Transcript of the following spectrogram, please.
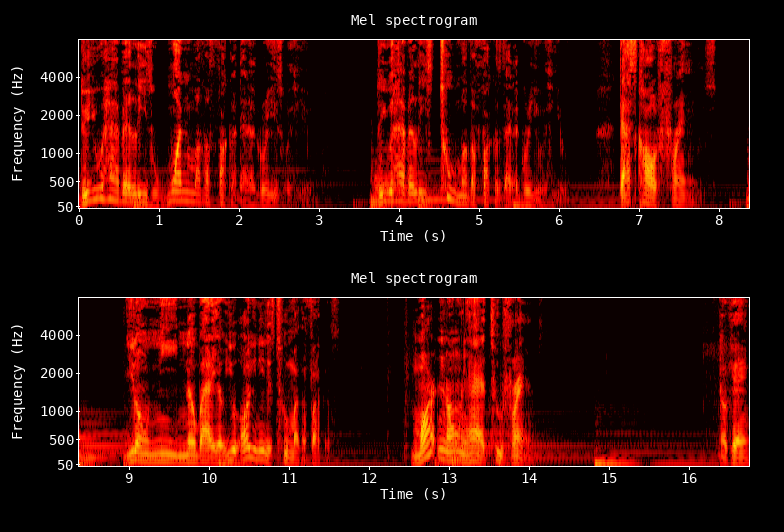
Do you have at least one motherfucker that agrees with you? Do you have at least two motherfuckers that agree with you? That's called friends. You don't need nobody else. You all you need is two motherfuckers. Martin only had two friends. Okay?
